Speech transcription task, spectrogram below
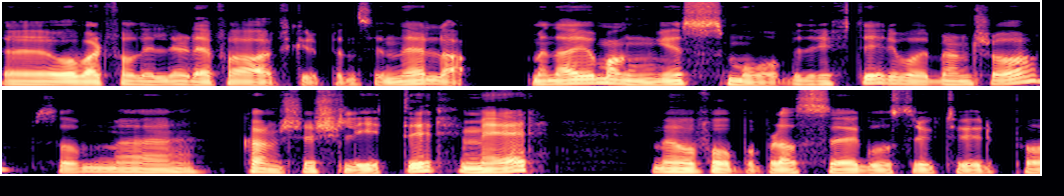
uh, og i hvert fall gjelder det for AF-gruppen sin del, da. Men det er jo mange små bedrifter i vår bransje òg, som uh, kanskje sliter mer med å få på plass eh, god struktur på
